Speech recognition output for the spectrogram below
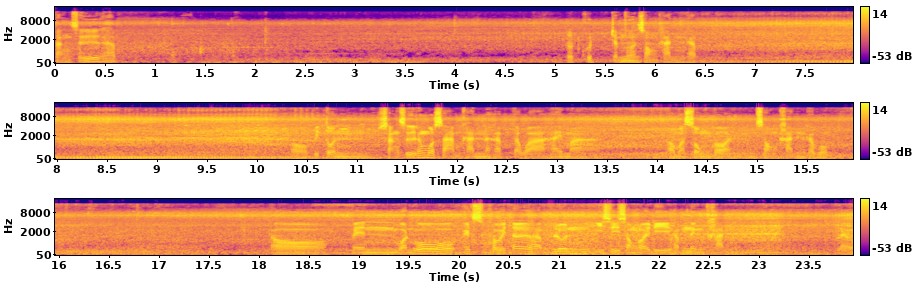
สั่งซื้อครับ รถขุดจำนวน 2 คันครับออพี่ต้นสั่งซื้อทั้งหมด 3 คันนะครับ แต่ว่าให้มาเอามาส่งก่อน 2 คันครับผม ก็เป็น Volvo Excavator ครับ รุ่น EC 200D ครับ 1 คัน แล้ว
